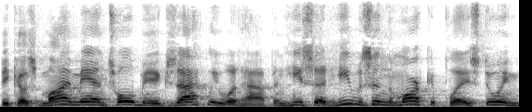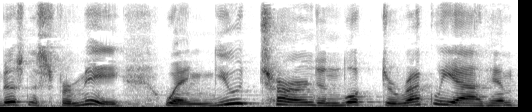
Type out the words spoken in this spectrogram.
because my man told me exactly what happened. He said he was in the marketplace doing business for me when you turned and looked directly at him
